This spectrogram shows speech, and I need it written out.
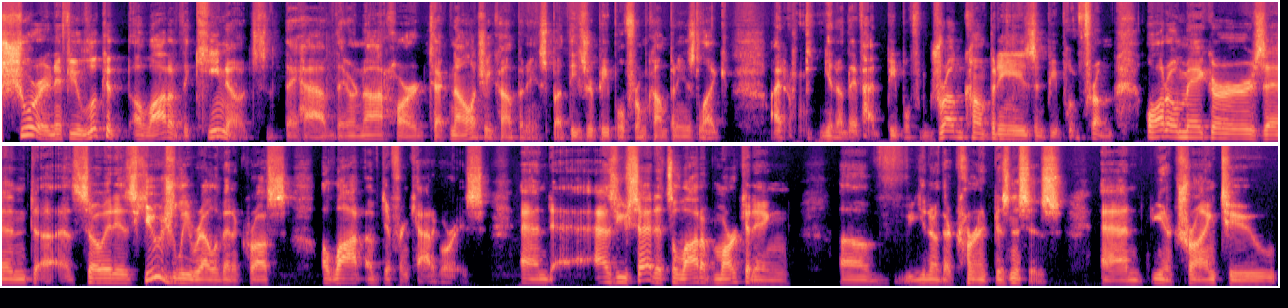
Sure. And if you look at a lot of the keynotes that they have, they are not hard technology companies, but these are people from companies like, I don't, you know, they've had people from drug companies and people from automakers. And uh, so it is hugely relevant across a lot of different categories. And as you said, it's a lot of marketing of you know their current businesses and you know trying to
